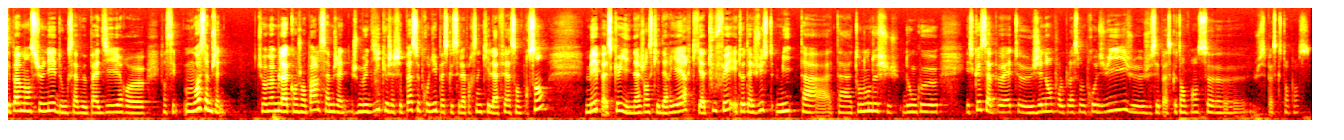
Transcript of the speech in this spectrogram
C'est pas mentionné, donc ça veut pas dire. euh, moi, ça me gêne. Tu vois, même là, quand j'en parle, ça me gêne. Je me dis que j'achète pas ce produit parce que c'est la personne qui l'a fait à 100%, mais parce qu'il y a une agence qui est derrière, qui a tout fait, et toi, tu as juste mis ta, ta- ton nom dessus. Donc, euh, est-ce que ça peut être euh, gênant pour le placement de produit? Je, je sais pas ce que t'en penses. euh, je sais pas ce que t'en penses.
